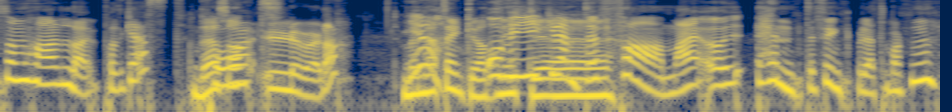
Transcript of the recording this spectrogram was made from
som har livepodkast på sant. lørdag. Men jeg at og vi vi ikke- glemte faen meg å hente funkebilletter, Morten.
